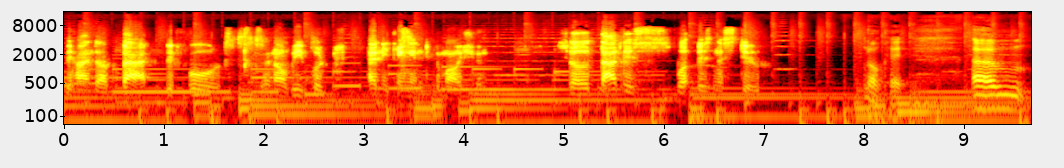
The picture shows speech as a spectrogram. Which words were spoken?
behind our back before you know we put anything into motion. So that is what business do. Okay. Um,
